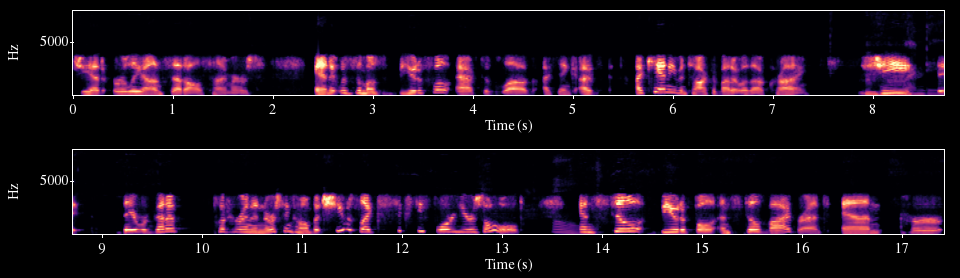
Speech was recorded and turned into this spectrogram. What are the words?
She had early onset Alzheimer's, and it was the most beautiful act of love I think I've. I can't even talk about it without crying. Mm-hmm. She, Wendy. it, they were going to put her in a nursing home, but she was like 64 years old oh. and still beautiful and still vibrant. And her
